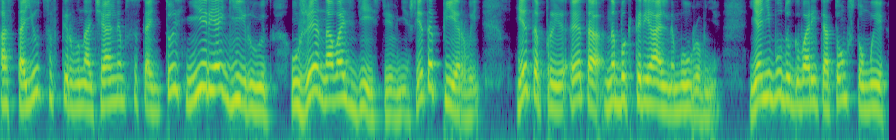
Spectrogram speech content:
остаются в первоначальном состоянии. То есть не реагируют уже на воздействие внешнее. Это первый. Это, при, это на бактериальном уровне. Я не буду говорить о том, что мы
